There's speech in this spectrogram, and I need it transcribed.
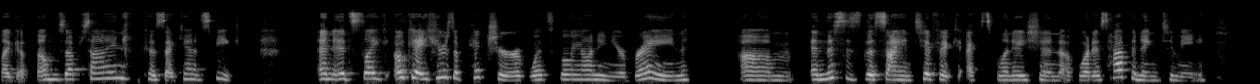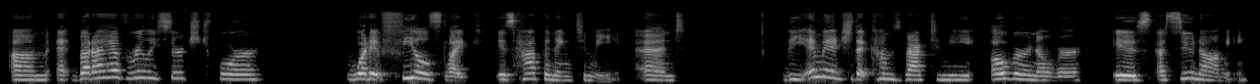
like a thumbs up sign, because I can't speak. And it's like, okay, here's a picture of what's going on in your brain. Um, and this is the scientific explanation of what is happening to me. Um, but I have really searched for what it feels like is happening to me. And the image that comes back to me over and over is a tsunami.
